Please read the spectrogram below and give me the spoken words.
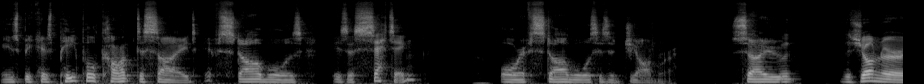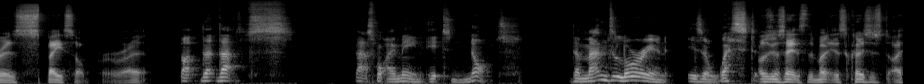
is because people can't decide if Star Wars is a setting or if Star Wars is a genre. So the genre is space opera, right? but that that's that's what I mean. It's not. The Mandalorian is a western. I was gonna say it's the mo- it's closest I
